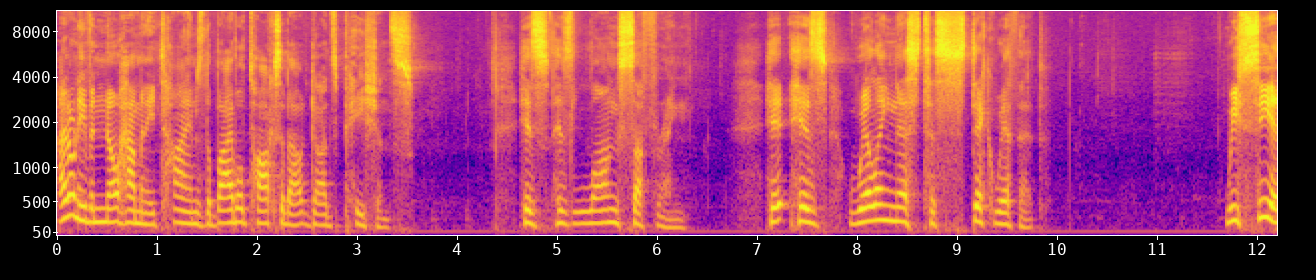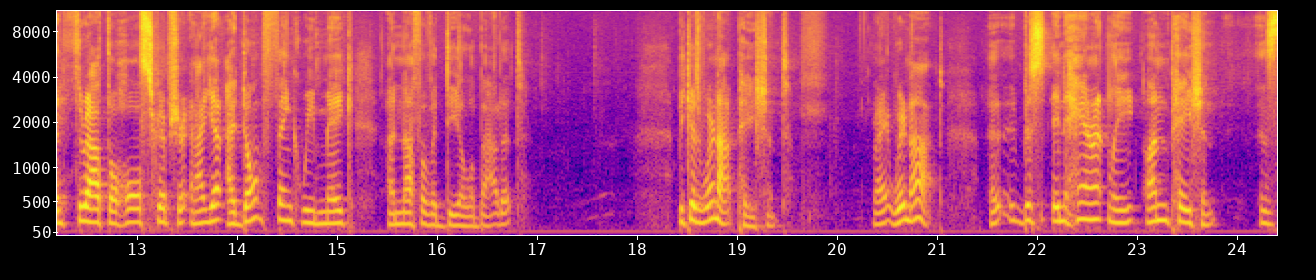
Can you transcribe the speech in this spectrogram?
I don't even know how many times the Bible talks about God's patience, his, his long suffering, his willingness to stick with it. We see it throughout the whole scripture, and I, yet I don't think we make enough of a deal about it. Because we're not patient, right? We're not. Uh, just inherently impatient. Is,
